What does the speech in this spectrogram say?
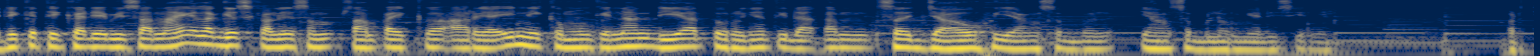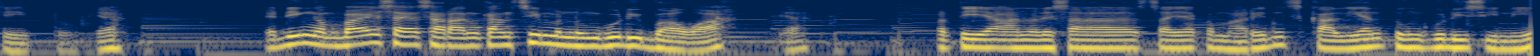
Jadi ketika dia bisa naik lagi sekali sampai ke area ini kemungkinan dia turunnya tidak akan sejauh yang sebel yang sebelumnya di sini. Seperti itu ya jadi ngebuy saya sarankan sih menunggu di bawah ya. Seperti yang analisa saya kemarin sekalian tunggu di sini.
